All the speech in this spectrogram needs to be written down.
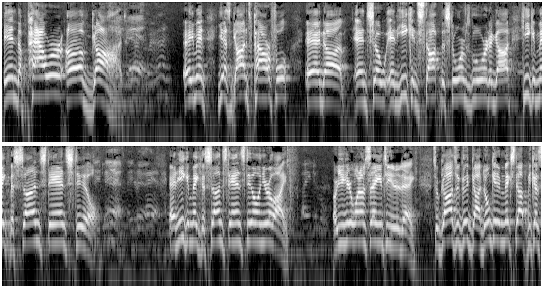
in the power of God. Amen. Amen. Yes, God is powerful. And uh, and so and he can stop the storms. Glory to God. He can make the sun stand still. Amen. And he can make the sun stand still in your life. Are you hear what I'm saying to you today? So God's a good God. Don't get it mixed up because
